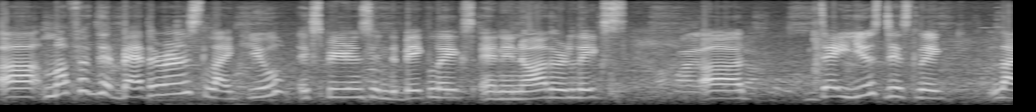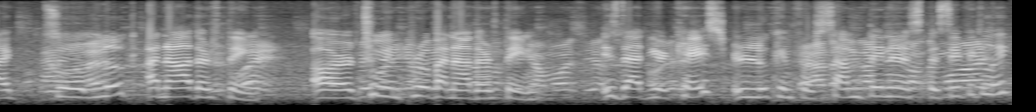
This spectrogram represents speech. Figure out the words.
Uh, most of the veterans like you, experienced in the big leagues and in other leagues, uh, they use this league like to look another thing or to improve another thing. Is that your case? You're looking for something specifically?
